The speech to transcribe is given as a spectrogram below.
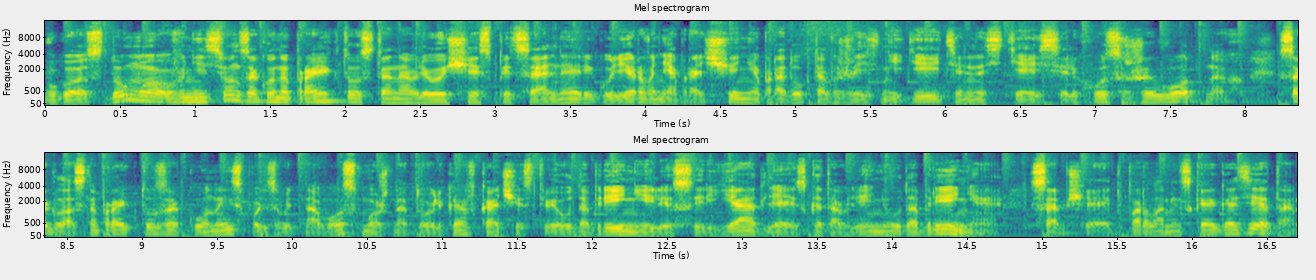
В Госдуму внесен законопроект, устанавливающий специальное регулирование обращения продуктов жизнедеятельности сельхозживотных. Согласно проекту закона, использовать навоз можно только в качестве удобрения или сырья для изготовления удобрения, сообщает парламентская газета.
